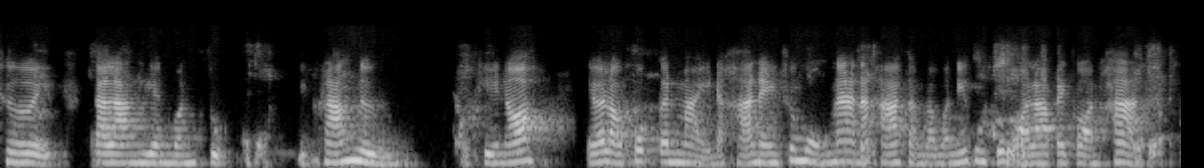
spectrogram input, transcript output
เชย ตารางเรียนวันศุกร์อีกครั้งหนึ่งโอเคเนาะแล้วเราพบกันใหม่นะคะ ในชั่วโมงหน้านะคะสำหรับวันนี้คุณครูขอลาไปก่อนค่ะ ส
